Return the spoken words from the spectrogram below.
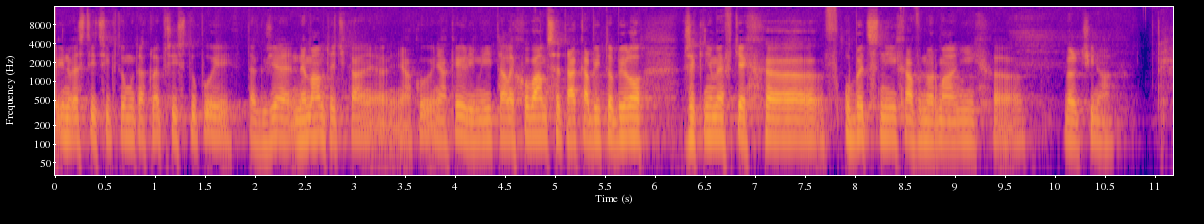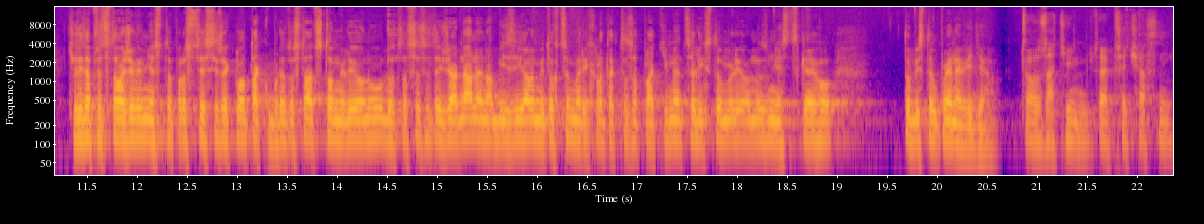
investici k tomu takhle přistupuji. Takže nemám teďka nějakou, nějaký limit, ale chovám se tak, aby to bylo, řekněme, v těch v obecných a v normálních eh, velčinách. Čili ta představa, že by město prostě si řeklo, tak bude to stát 100 milionů, dotace se teď žádná nenabízí, ale my to chceme rychle, tak to zaplatíme celých 100 milionů z městského, to byste úplně neviděl. To zatím, to je předčasný.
